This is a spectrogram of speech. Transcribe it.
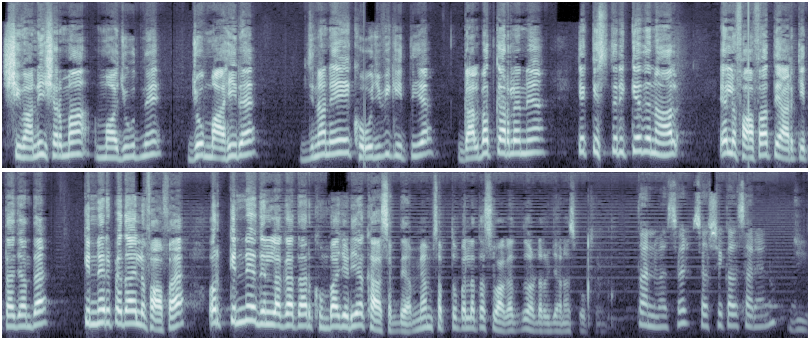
ਸ਼ਿਵਾਨੀ ਸ਼ਰਮਾ ਮੌਜੂਦ ਨੇ ਜੋ ਮਾਹਿਰ ਹੈ ਜਿਨ੍ਹਾਂ ਨੇ ਇਹ ਖੋਜ ਵੀ ਕੀਤੀ ਹੈ। ਗੱਲਬਾਤ ਕਰ ਲੈਂਦੇ ਆ ਕਿ ਕਿਸ ਤਰੀਕੇ ਦੇ ਨਾਲ ਇਹ ਲਿਫਾਫਾ ਤਿਆਰ ਕੀਤਾ ਜਾਂਦਾ ਹੈ ਕਿੰਨੇ ਰੁਪਏ ਦਾ ਇਹ ਲਿਫਾਫਾ ਹੈ ਔਰ ਕਿੰਨੇ ਦਿਨ ਲਗਾਤਾਰ ਖੁੰਬਾ ਜਿਹੜੀਆਂ ਖਾ ਸਕਦੇ ਆ। ਮੈਮ ਸਭ ਤੋਂ ਪਹਿਲਾਂ ਤਾਂ ਸਵਾਗਤ ਹੈ ਤੁਹਾਡਾ ਰੋਜ਼ਾਨਾ ਸਪੋਕਸਮੈਨ। ਧੰਨਵਾਦ ਸਰ। ਸਤਿ ਸ਼੍ਰੀ ਅਕਾਲ ਸਾਰਿਆਂ ਨੂੰ। ਜੀ।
